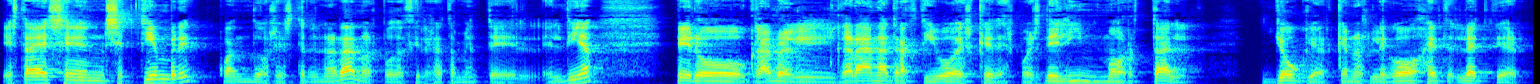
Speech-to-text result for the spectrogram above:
Esta es en septiembre, cuando se estrenará, no os puedo decir exactamente el, día, pero claro, el gran atractivo es que después del inmortal Joker que nos legó Heath Ledger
